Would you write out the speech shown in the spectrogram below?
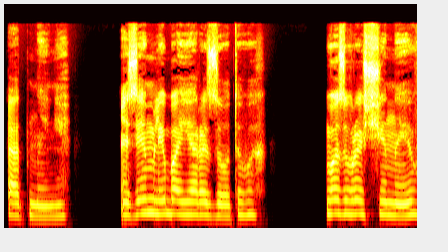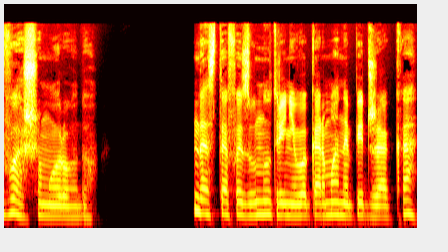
Отныне земли бояр Изотовых возвращены вашему роду». Достав из внутреннего кармана пиджака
